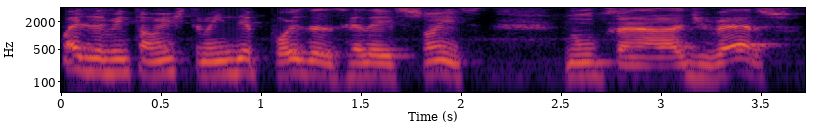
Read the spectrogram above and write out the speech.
mas eventualmente também depois das reeleições, num cenário adverso,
